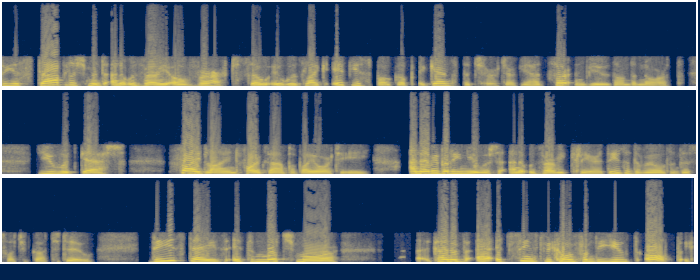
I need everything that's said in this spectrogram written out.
the establishment and it was very overt. So it was like if you spoke up against the church or if you had certain views on the north, you would get sidelined, for example, by RTE. And everybody knew it and it was very clear. These are the rules and this is what you've got to do. These days it's much more kind of uh, it seems to be coming from the youth up. It,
